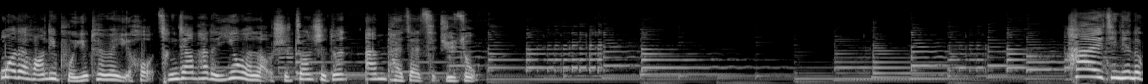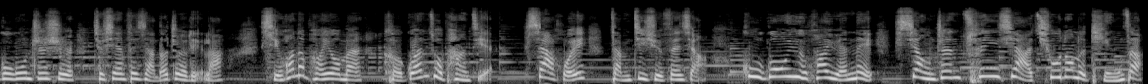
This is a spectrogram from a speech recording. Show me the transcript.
末代皇帝溥仪退位以后，曾将他的英文老师庄士敦安排在此居住。嗨，今天的故宫知识就先分享到这里了。喜欢的朋友们可关注胖姐，下回咱们继续分享故宫御花园内象征春夏秋冬的亭子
